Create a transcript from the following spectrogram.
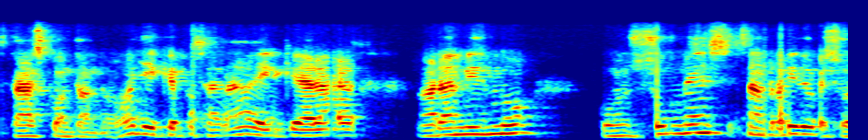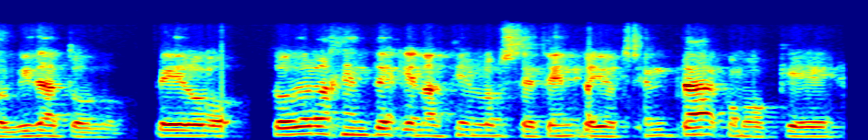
estabas contando, oye, ¿qué pasará? ¿Y qué harás? Ahora mismo consumes tan rápido que se olvida todo. Pero toda la gente que nació en los 70 y 80, como que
